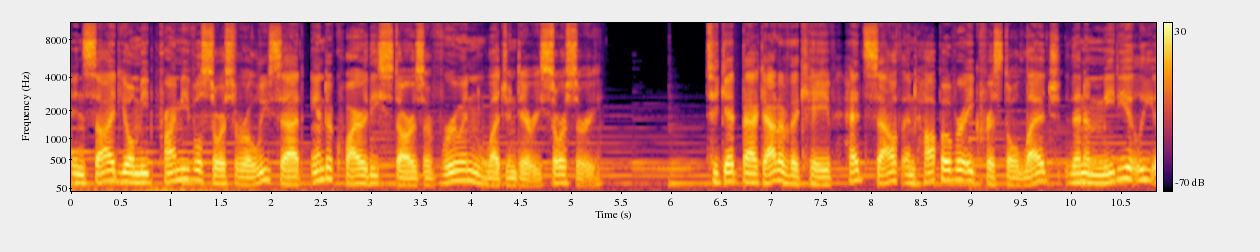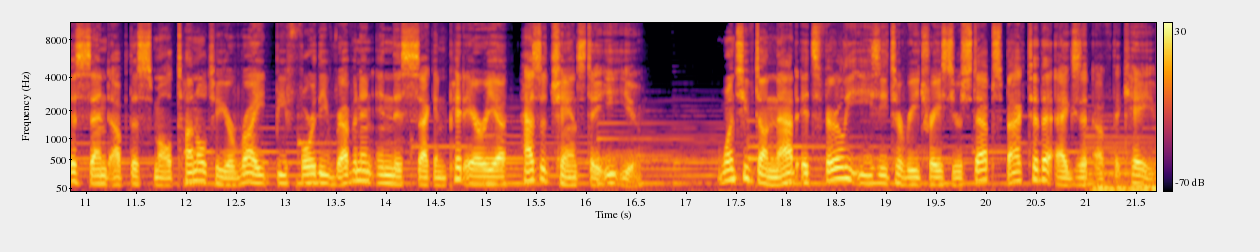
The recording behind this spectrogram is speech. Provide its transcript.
Inside, you'll meet Primeval Sorcerer Lusat and acquire the Stars of Ruin legendary sorcery. To get back out of the cave, head south and hop over a crystal ledge, then immediately ascend up the small tunnel to your right before the revenant in this second pit area has a chance to eat you. Once you've done that, it's fairly easy to retrace your steps back to the exit of the cave.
